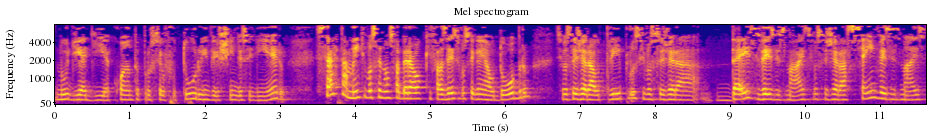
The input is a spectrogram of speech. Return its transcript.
no dia a dia quanto para o seu futuro investindo esse dinheiro, certamente você não saberá o que fazer se você ganhar o dobro, se você gerar o triplo, se você gerar 10 vezes mais, se você gerar 100 vezes mais,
